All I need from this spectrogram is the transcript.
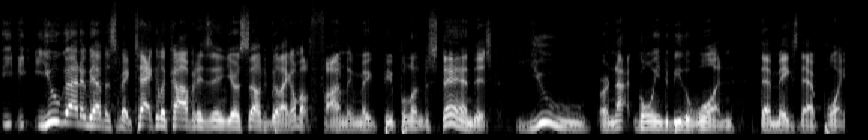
you got to have a spectacular confidence in yourself to be like, I'm gonna finally make people understand this. You are not going to be the one that makes that point.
